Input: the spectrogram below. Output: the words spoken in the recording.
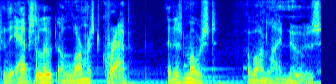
to the absolute alarmist crap that is most of online news.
